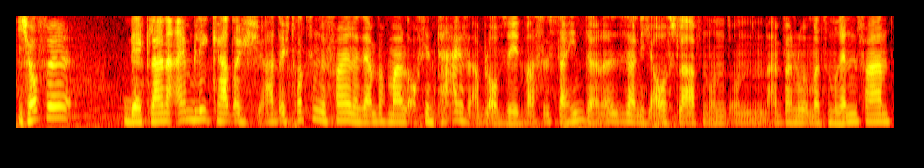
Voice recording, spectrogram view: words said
Ich hoffe, der kleine Einblick hat euch, hat euch trotzdem gefallen, dass ihr einfach mal auch den Tagesablauf seht. Was ist dahinter? Das ist halt nicht ausschlafen und, und einfach nur immer zum Rennen fahren,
